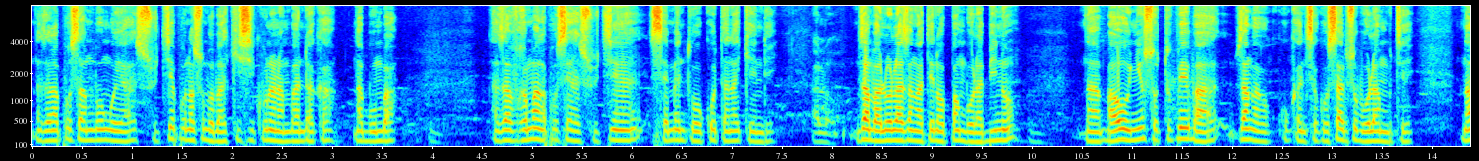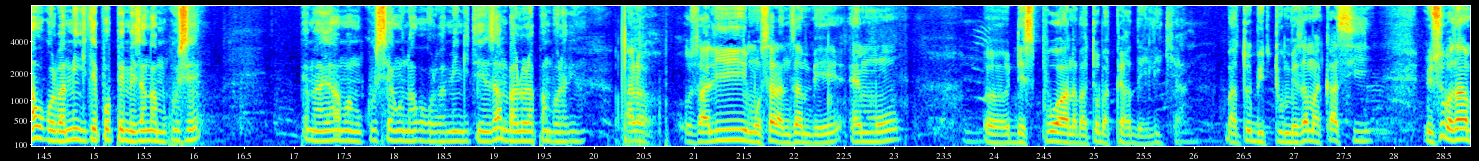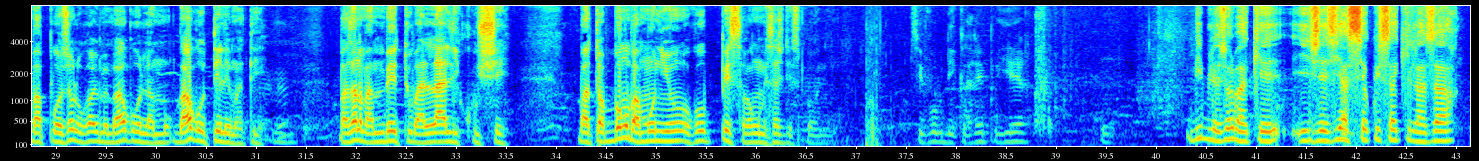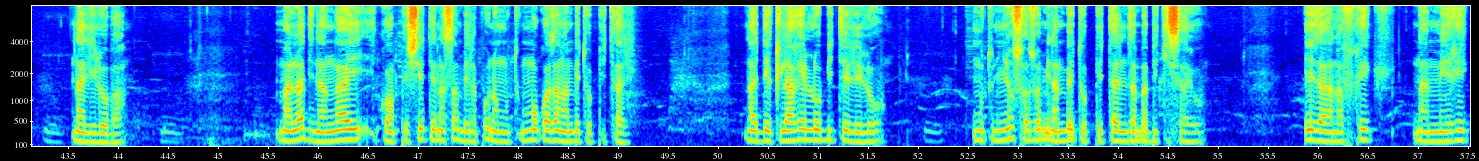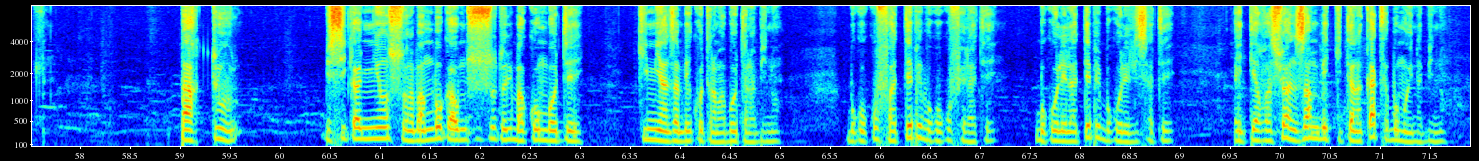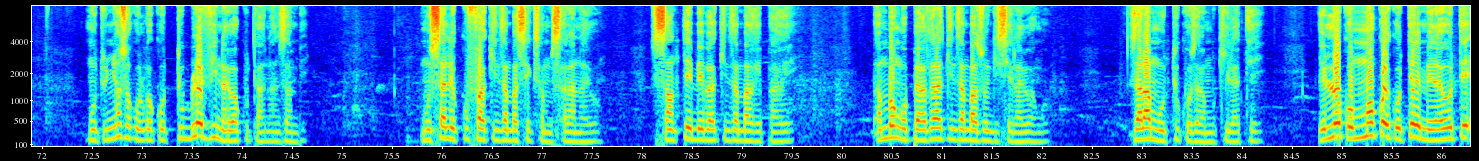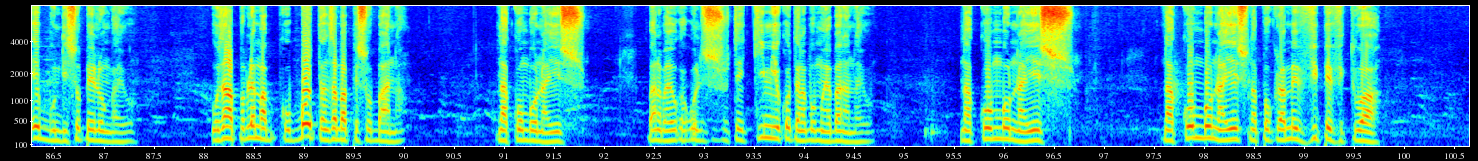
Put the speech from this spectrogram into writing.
naza na posa mbongo ya soutien mpo nasomba bakisi kuna na mbandaka na bumba naza vraiment na posa ya soutien semaine tokokota nakende nzambe alola azanga te na kopambola bino na baoyo nyonso tu mpe bazangaka kokanisa kosala biso bolamu te nakokoloba mingi te mpo pema ezanga mokuse pema ya mwa mokuse yango nakoki koloba mingi te nzambe alola pambola bino alors ozali mosala nzambe un mot euh, d'espoir na bato baperde elikia bato bitumba eza makasi misusu baza na bapoison lokola me baya kotelema te baza na bambetu balali couche bato ya bongo bamoni yo okopesa bango message d'espoir si vous déclarez prière bible ezoloba ke jésus asekwisaki lazare na liloba maladi na ngai ekoampeshe te nasambela mpo na motu moko aza na mbeto hôpital na deklare lobi te lelo motu nyonso azwami na mbeto hôpital nzambe abikisa yo ezala na afrique na amérique partout bisika nyonso na bamboka mosusu toyebi bakombo te kimia nzambe ekota na mabota na bino bokokufa te mpe bokokufela te bokolela te mpe bokolelisa te intervention ya nzambe ekita na kati ya bomoi na bino moto nyonso akoluka kotouble vie na yo akutana na nzambe mosala ekufaki nzambe asekisa mosala na yo sante ebebaki nzambe arepare bambongo perdalaki nzambe azongisela yo yango zala motu kozala mokila te eloko moko ekotelemela yo te ebundiso mpe elonga yo oza na problème ya kobota nzambe apeso bana na nkombo na yesu bana bayoka ko lisusu te kimi ekota na bomoi ya bana na yo na kombo na yesu na kombo na yesu na proclame vie mpe victoire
